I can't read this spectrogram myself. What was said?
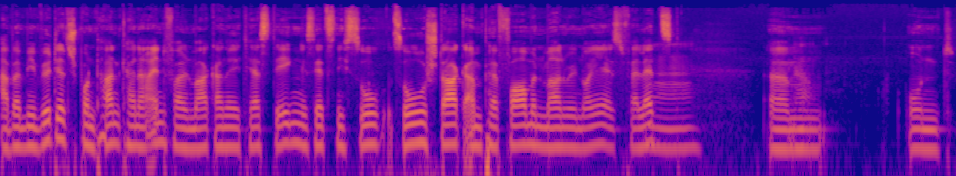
aber mir wird jetzt spontan keiner einfallen. Marc-André Ter Stegen ist jetzt nicht so, so stark am Performen. Manuel Neuer ist verletzt. Mhm. Ähm. Und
